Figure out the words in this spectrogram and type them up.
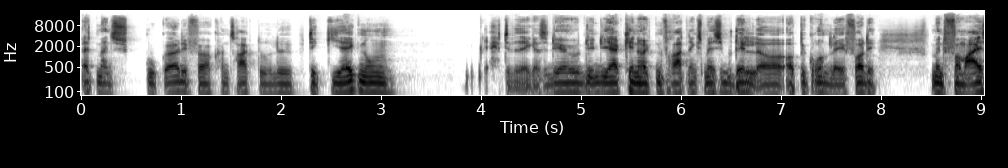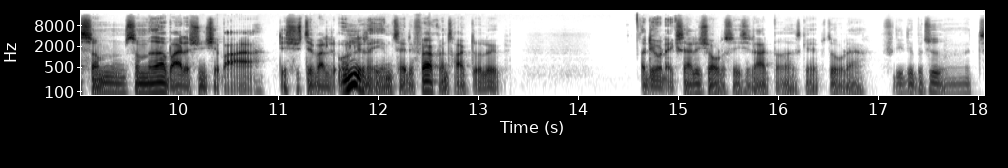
at man skulle gøre det før kontraktudløb. Det giver ikke nogen... Ja, det ved jeg ikke. Altså, det er jo, jeg kender ikke den forretningsmæssige model og, og begrundlag for det. Men for mig som, som medarbejder, synes jeg bare, det synes det var lidt underligt at hjemtage det før kontraktudløb. Og det var da ikke særlig sjovt at se sit eget beredskab stå der. Fordi det betyder, at,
